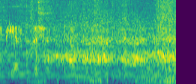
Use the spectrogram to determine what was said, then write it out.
GPS position.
